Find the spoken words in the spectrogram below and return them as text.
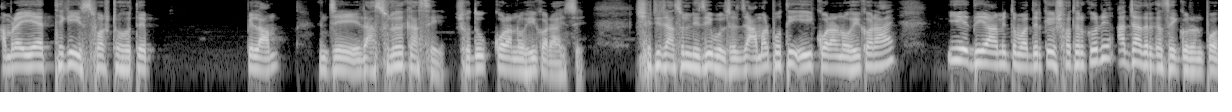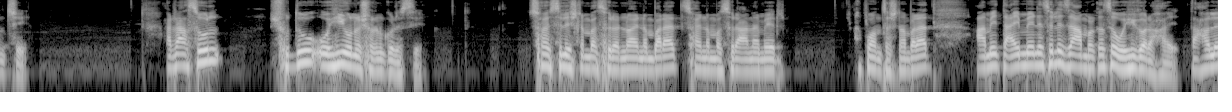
আমরা এই আয়াত থেকে স্পষ্ট হতে পেলাম যে রাসূলের কাছে শুধু কোরআন ওহি করা হয়েছে। সেটি রাসূল নিজেই বলছেন যে, আমার প্রতি এই কোরআন ওহি করা হয় ইয়ে দিয়ে আমি তোমাদেরকে সতর্ক করি আর যাদের কাছে এই কোরআন পৌঁছে। আর রাসূল শুধু ওহি অনুসরণ করেছে। ছয়চল্লিশ নম্বর সুরা নয় নম্বর আয়াত, ছয় নম্বর সুরা আনামের পঞ্চাশ নম্বর আয়াত, আমি তাই মেনে চলি যা আমার কাছে ওহি করা হয়। তাহলে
